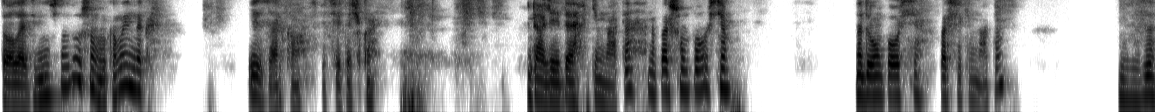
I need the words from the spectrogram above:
туалет з гінічним душем, рукомийник і зеркало з підсвіточкою. Далі йде кімната на першому поверсі. На другому поверсі перша кімната з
